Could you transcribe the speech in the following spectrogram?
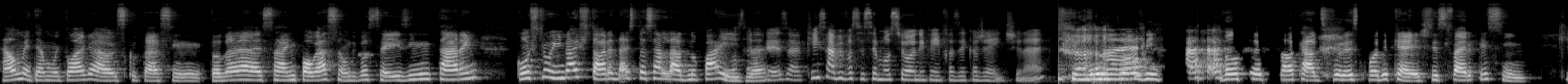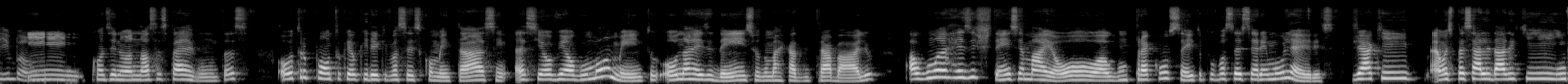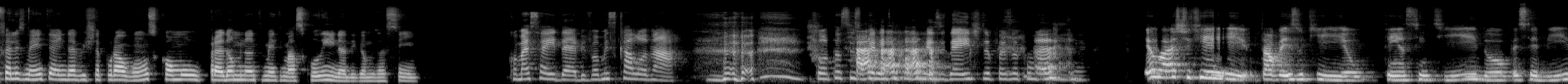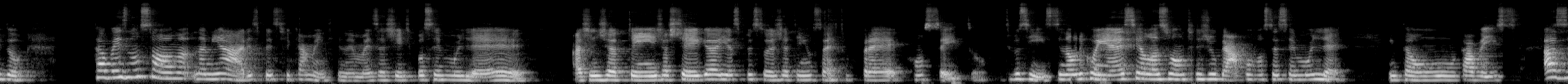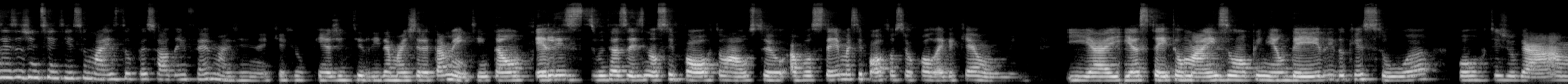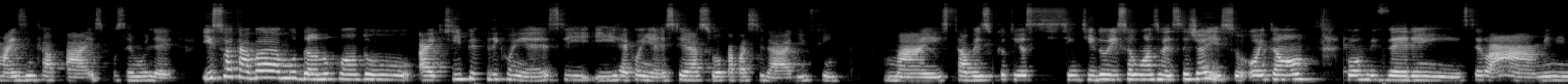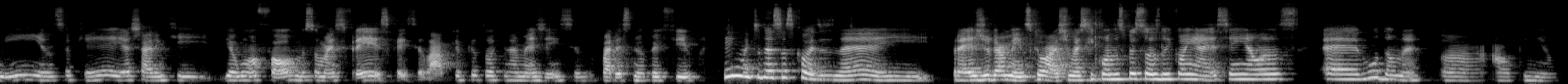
Realmente é muito legal escutar assim toda essa empolgação de vocês em estarem construindo a história da especialidade no país, com né? certeza. Quem sabe você se emociona e vem fazer com a gente, né? Muitos vão ser tocados por esse podcast. Espero que sim. Que bom. E continuando nossas perguntas, outro ponto que eu queria que vocês comentassem é se houve em algum momento, ou na residência ou no mercado de trabalho, alguma resistência maior, algum preconceito por vocês serem mulheres, já que é uma especialidade que, infelizmente, ainda é vista por alguns como predominantemente masculina, digamos assim. Começa aí, Deb, vamos escalonar. Conta a sua experiência como residente, depois eu conto. Eu acho que talvez o que eu tenha sentido ou percebido, talvez não só na, na minha área especificamente, né? Mas a gente, por ser mulher, a gente já tem, já chega e as pessoas já têm um certo preconceito. Tipo assim, se não lhe conhecem, elas vão te julgar por você ser mulher. Então, talvez. Às vezes a gente sente isso mais do pessoal da enfermagem, né? Que é quem a gente lida mais diretamente. Então, eles muitas vezes não se importam ao seu, a você, mas se importam ao seu colega que é homem. E aí aceitam mais uma opinião dele do que sua, por te julgar mais incapaz por ser mulher. Isso acaba mudando quando a equipe lhe conhece e reconhece a sua capacidade, enfim. Mas talvez o que eu tenha sentido isso algumas vezes seja isso. Ou então, por me verem, sei lá, menininha, não sei o quê, e acharem que de alguma forma eu sou mais fresca, e sei lá, porque eu tô aqui na minha agência, parece meu perfil. Tem muito dessas coisas, né? E pré-julgamentos que eu acho, mas que quando as pessoas lhe conhecem, elas é, mudam, né? A, a opinião.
